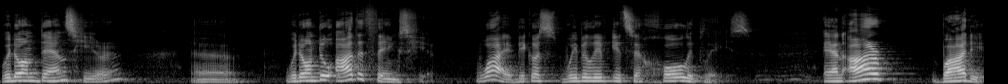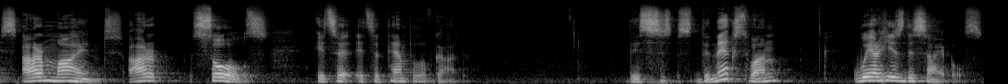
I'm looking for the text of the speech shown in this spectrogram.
We don't dance here. Uh, we don't do other things here. Why? Because we believe it's a holy place. And our bodies, our mind, our souls, it's a, it's a temple of God. This, the next one, we are his disciples.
